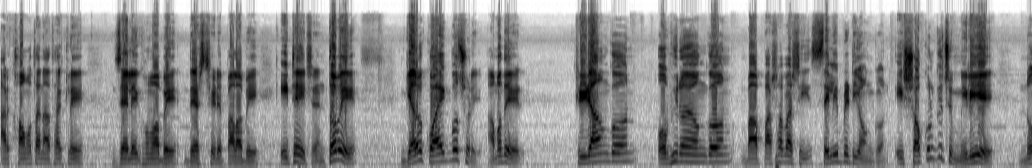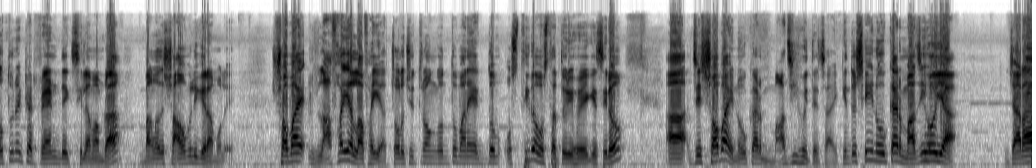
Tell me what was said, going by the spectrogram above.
আর ক্ষমতা না থাকলে জেলে ঘুমাবে, দেশ ছেড়ে পালাবে, এটাই ট্রেন্ড তবে গেল কয়েক বছরে আমাদের ক্রীড়াঙ্গন, অভিনয় অঙ্গন বা পাশাপাশি সেলিব্রিটি অঙ্গন, এই সকল কিছু মিলিয়ে নতুন একটা ট্রেন্ড দেখছিলাম আমরা বাংলাদেশ আওয়ামী লীগের আমলে। সবাই লাফাইয়া লাফাইয়া চলচ্চিত্র অঙ্গন তো মানে একদম অস্থির অবস্থা তৈরি হয়ে গেছিল। যে সবাই নৌকার মাঝি হইতে চায়। কিন্তু সেই নৌকার মাঝি হইয়া যারা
